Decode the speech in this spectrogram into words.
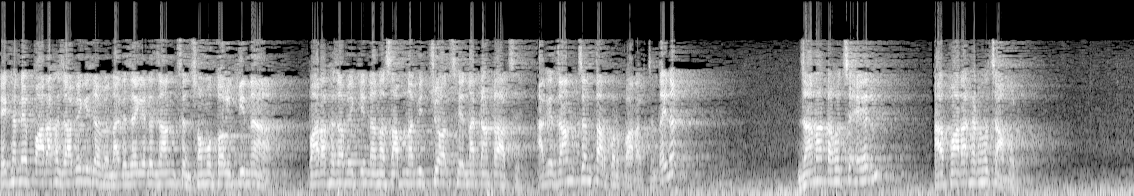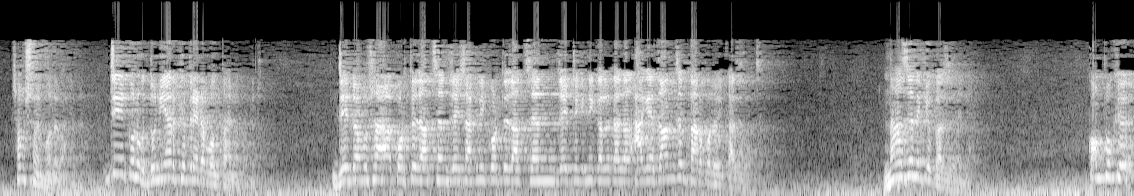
এখানে পা রাখা যাবে কি যাবে না? আগে জায়গাটা জানছেন, সমতল কি না পা রাখা যাবে কি না সাপনা বিচ্ছু আছে, না কাঁটা আছে? আগে জানছেন, তারপর পা রাখছেন, তাই না? জানাটা হচ্ছে এল আর পা রাখাটা হচ্ছে আমল। সবসময় মনে রাখবেন। যে কোনো দুনিয়ার ক্ষেত্রে এটা বলতে হয় না। যে ব্যবসা করতে যাচ্ছেন, যে চাকরি করতে যাচ্ছেন, যে টেকনিক্যাল কাজ আগে জানছেন, তারপরে ওই কাজে যাচ্ছেন। না জেনে কেউ কাজে যায় না। কমপক্ষে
